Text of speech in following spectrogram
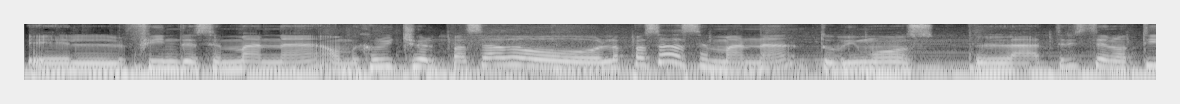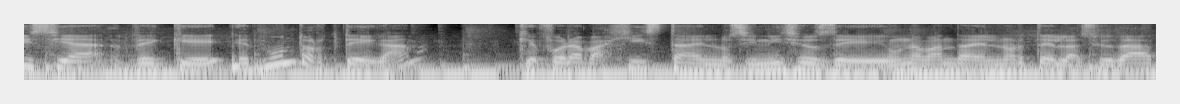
el fin de semana, o mejor dicho, el pasado, la pasada semana, tuvimos la triste noticia de que Edmundo Ortega, que fuera bajista en los inicios de una banda del norte de la ciudad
